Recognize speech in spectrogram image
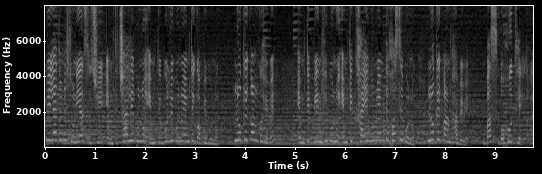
পিলাদিনে শুনি আসুছি এমতি চালিবুনু এমতি বুলিবুনু এমতি গপিবুনু লোকে কণ কহবে এমতি পিঁধিবুনু এমতি খাইবুনু এমতি হসিবুনু লোকে কণ ভাবিবে ବାସ୍ ବହୁତ ହେଇଗଲା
